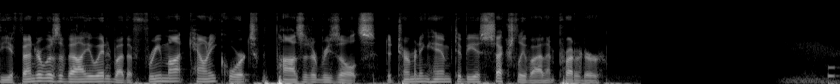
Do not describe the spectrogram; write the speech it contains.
The offender was evaluated by the Fremont County Courts with positive results, determining him to be a sexually violent predator. Thank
